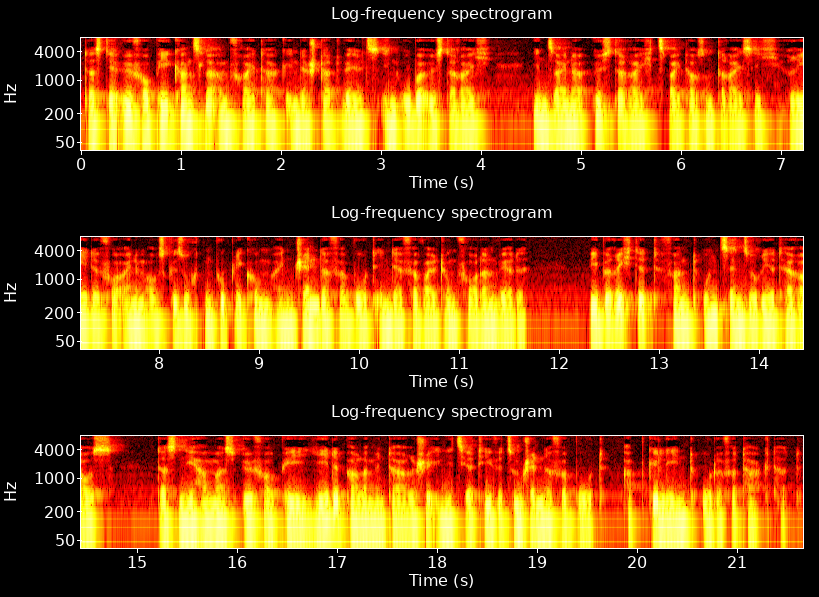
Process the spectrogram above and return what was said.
dass der ÖVP-Kanzler am Freitag in der Stadt Wels in Oberösterreich in seiner Österreich 2030 Rede vor einem ausgesuchten Publikum ein Genderverbot in der Verwaltung fordern werde. Wie berichtet, fand unzensuriert heraus, dass Nehammers ÖVP jede parlamentarische Initiative zum Genderverbot abgelehnt oder vertagt hat.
